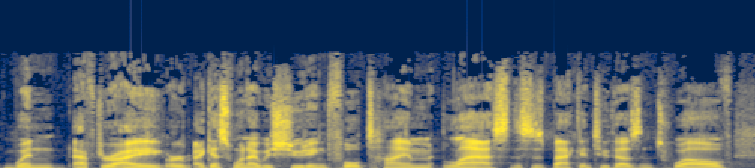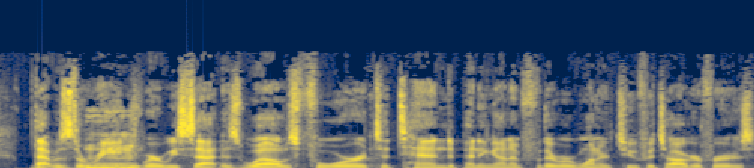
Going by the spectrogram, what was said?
when after I or I guess when I was shooting full time last, this is back in 2012. That was the range where we sat as well. It was four to ten, depending on if there were one or two photographers,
